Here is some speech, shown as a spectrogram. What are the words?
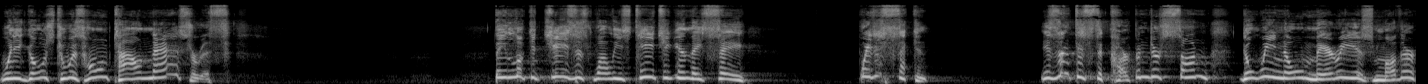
when he goes to his hometown, Nazareth. They look at Jesus while he's teaching and they say, wait a second. Isn't this the carpenter's son? Don't we know Mary, his mother?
